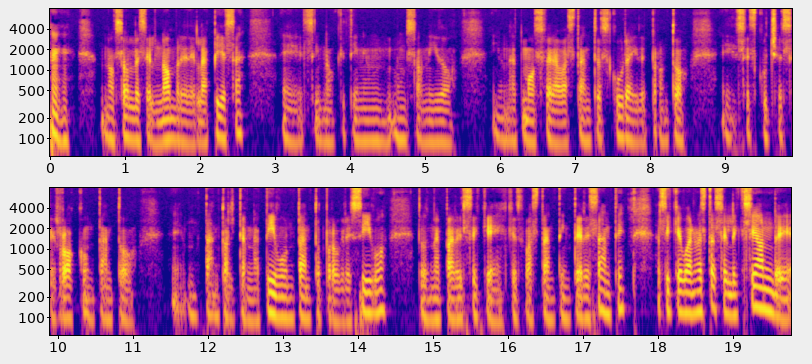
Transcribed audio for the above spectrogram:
No solo es el nombre de la pieza eh, sino que tiene un, sonido y una atmósfera bastante oscura y de pronto eh, se escucha ese rock un tanto eh, un tanto alternativo, un tanto progresivo, entonces me parece que, es bastante interesante. Así que bueno, esta selección de,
